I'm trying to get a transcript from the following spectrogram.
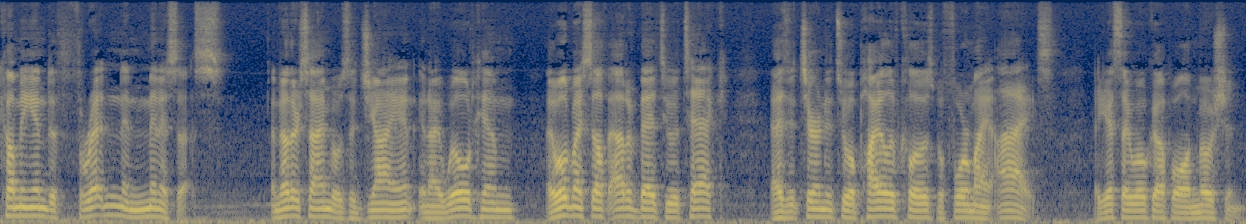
coming in to threaten and menace us. Another time it was a giant, and I willed him. I willed myself out of bed to attack, as it turned into a pile of clothes before my eyes. I guess I woke up while in motion.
